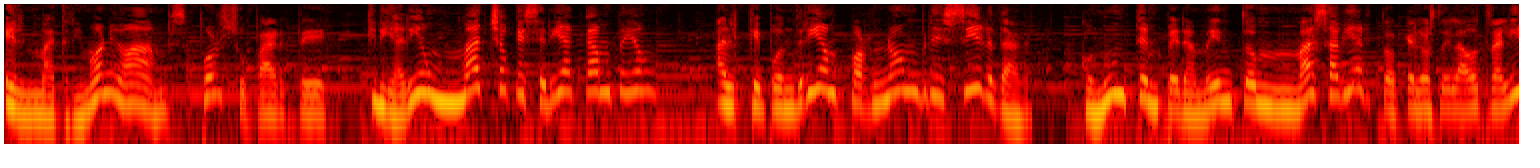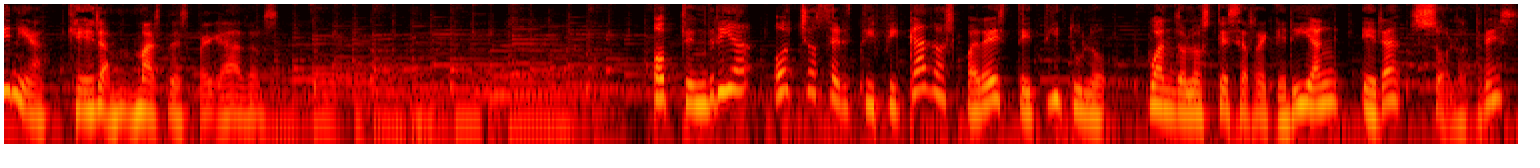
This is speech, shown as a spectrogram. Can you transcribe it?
El matrimonio Amps, por su parte, criaría un macho que sería campeón, al que pondrían por nombre Sirdar, con un temperamento más abierto que los de la otra línea, que eran más despegados obtendría ocho certificados para este título, cuando los que se requerían eran solo tres.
